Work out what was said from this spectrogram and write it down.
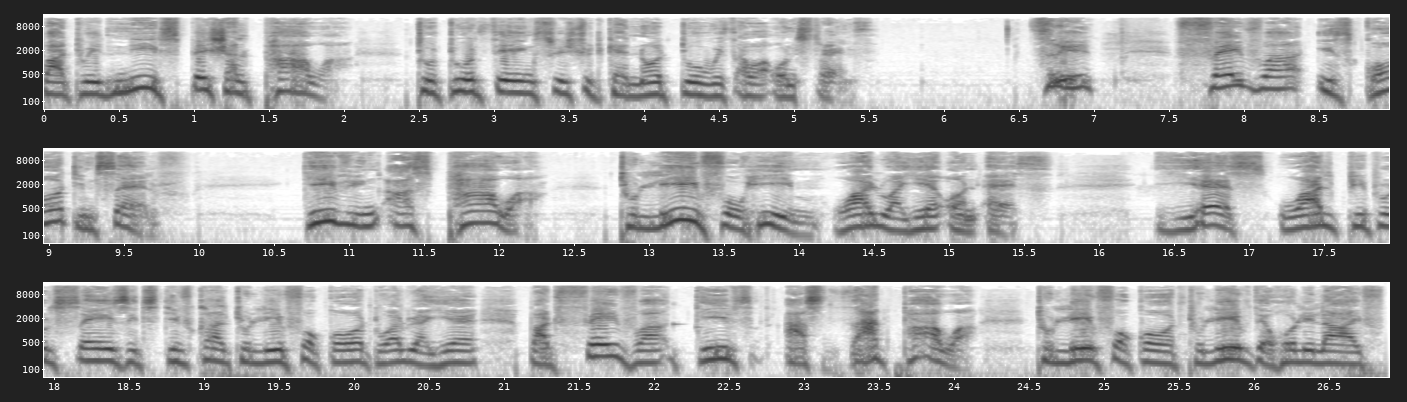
but we need special power to do things which we cannot do with our own strength. Three, favor is God Himself giving us power to live for Him while we are here on earth. Yes, while people says it's difficult to live for God while we are here, but favor gives us that power to live for God, to live the holy life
